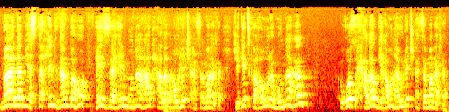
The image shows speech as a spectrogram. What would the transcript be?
ما لم يستحل ذنبه هزا هل مناهل حلال هولج أحسمانتا جديد كهورا مناهل غوز حلال جي هون هولج أحسمانتا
